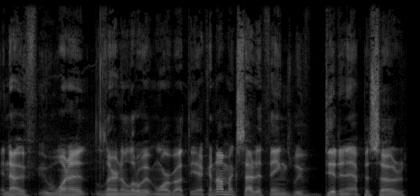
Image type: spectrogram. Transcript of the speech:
And now, if you want to learn a little bit more about the economic side of things, we did an episode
